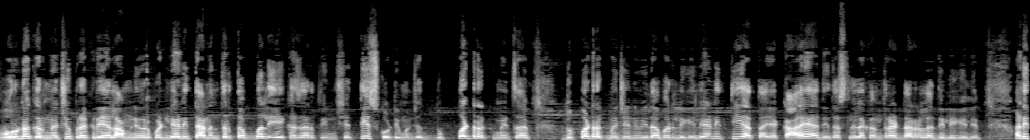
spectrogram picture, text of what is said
पूर्ण करण्याची प्रक्रिया लांबणीवर पडली आणि त्यानंतर तब्बल एक हजार तीनशे तीस कोटी म्हणजे दुप्पट रकमेचा दुप्पट रकमेची निविदा भरली गेली. आणि ती आता या काळ्या यादीत असलेल्या कंत्राटदाराला दिली गेली. आणि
